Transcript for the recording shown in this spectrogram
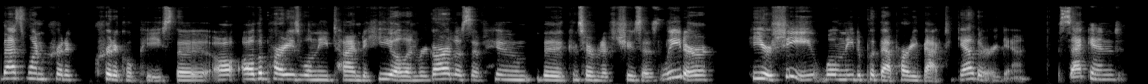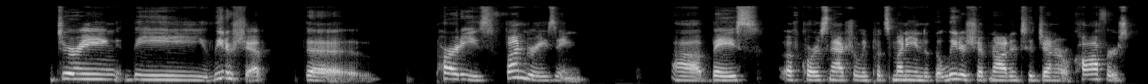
that's one criti- critical piece. The all, all, the parties will need time to heal, and regardless of whom the conservatives choose as leader, he or she will need to put that party back together again. Second, during the leadership, the party's fundraising uh, base, of course, naturally puts money into the leadership, not into general coffers.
